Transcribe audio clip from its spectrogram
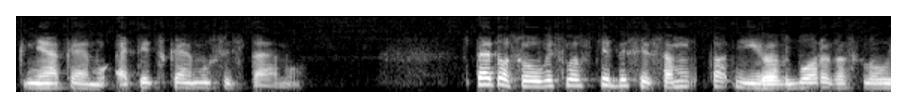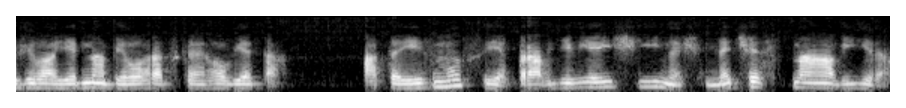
k nějakému etickému systému. V této souvislosti by si samostatný rozbor zasloužila jedna bělohradského věta. Ateismus je pravdivější než nečestná víra.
